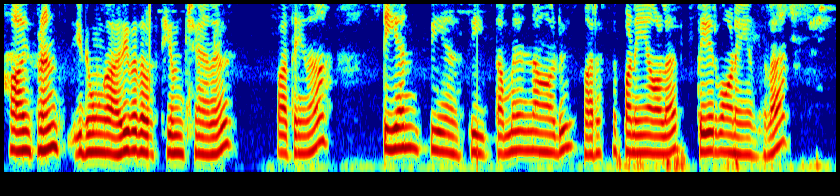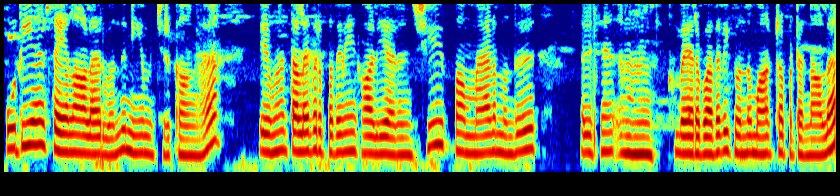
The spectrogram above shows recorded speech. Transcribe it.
ஹாய் ஃப்ரெண்ட்ஸ் இது உங்கள் அறிவதவசியம் சேனல் பார்த்தீங்கன்னா டிஎன்பிஎஸ்சி தமிழ்நாடு அரசு பணியாளர் தேர்வாணையத்தில் புதிய செயலாளர் வந்து நியமிச்சிருக்காங்க. இது வந்து தலைவர் பதவியும் காலியாக இருந்துச்சு. இப்போ மேடம் வந்து ரிசைன் வேறு பதவிக்கு வந்து மாற்றப்பட்டனால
